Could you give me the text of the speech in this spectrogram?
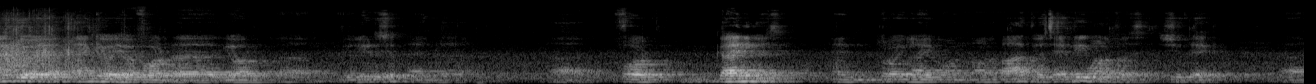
thank you, Aya. Thank you, Aya, for uh, your uh, your leadership and uh, uh, for guiding us and throwing light on, on a path which every one of us should take. Uh,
